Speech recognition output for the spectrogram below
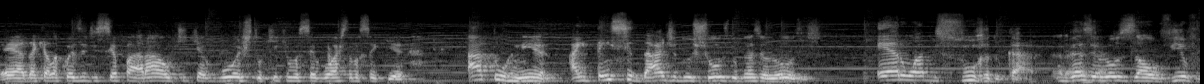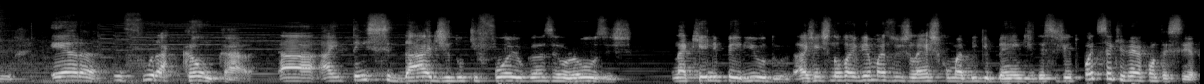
é daquela coisa de separar o que, que é gosto, o que, que você gosta, não sei o quê. A turnê, a intensidade dos shows do Guns N' Roses era um absurdo, cara. O Guns N' Roses ao vivo era um furacão, cara. A, a intensidade do que foi o Guns N' Roses naquele período, a gente não vai ver mais o Slash com uma big band desse jeito. Pode ser que venha acontecer,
